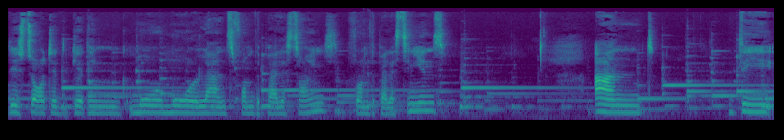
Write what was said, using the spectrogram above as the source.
They started getting more and more lands from the Palestinians, from the Palestinians, and the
